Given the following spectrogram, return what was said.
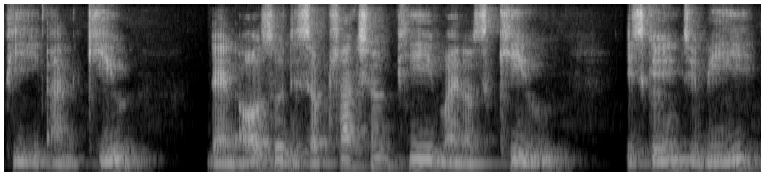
p and q then also the subtraction p minus q is going to be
